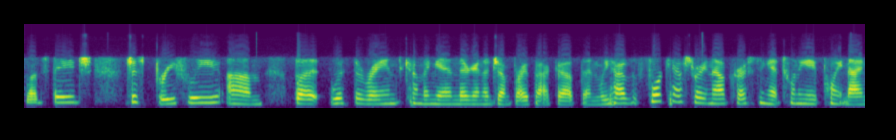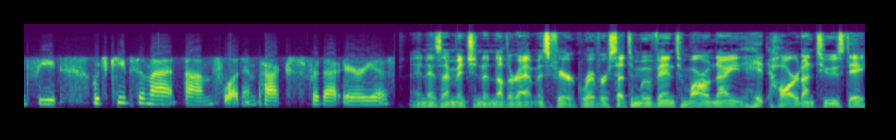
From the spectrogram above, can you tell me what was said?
flood stage, just briefly. Um, but with the rains coming in, they're going to jump right back up. And we have the forecast right now cresting at 28.9 feet, which keeps them at um, flood impacts for that area. And as I mentioned, another atmospheric river set to move in tomorrow night, hit hard on Tuesday,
